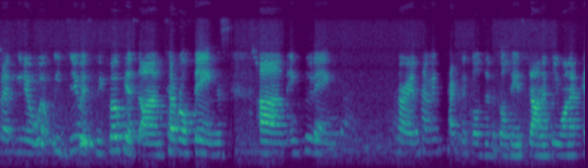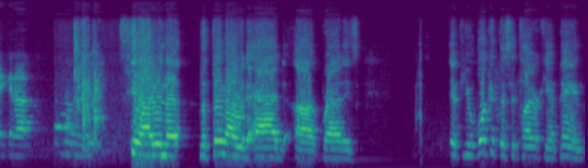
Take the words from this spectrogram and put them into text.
but you know what we do is we focus on several things, um, including. Sorry, I'm having technical difficulties. Don, if you want to pick it up. Yeah, I mean the the thing I would add, uh, Brad, is if you look at this entire campaign,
